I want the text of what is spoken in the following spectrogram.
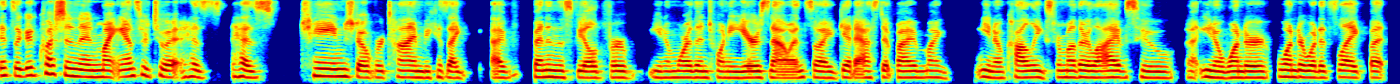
it's a good question, and my answer to it has has changed over time because I I've been in this field for you know more than twenty years now, and so I get asked it by my you know colleagues from other lives who uh, you know wonder wonder what it's like, but.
